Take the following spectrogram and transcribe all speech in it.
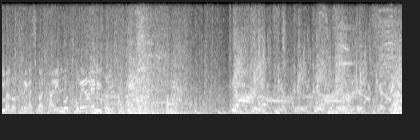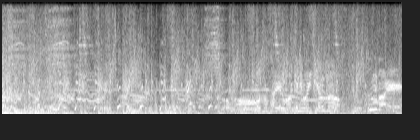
今のそれがしは誰にも止められぬという落とされるわけにはいかんぞ踏ん張れ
